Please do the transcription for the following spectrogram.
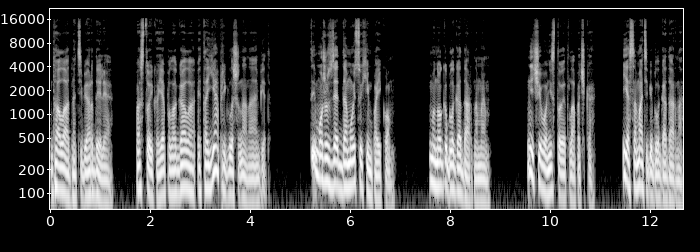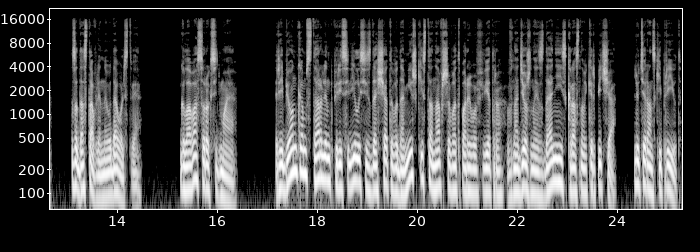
Да ладно тебе, Арделия. Постой-ка, я полагала, это я приглашена на обед. Ты можешь взять домой сухим пайком. Много благодарна, мэм. Ничего не стоит, лапочка. Я сама тебе благодарна за доставленное удовольствие. Глава 47. Ребенком Старлинг переселилась из дощатого домишки, стонавшего от порывов ветра, в надежное здание из красного кирпича, лютеранский приют.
